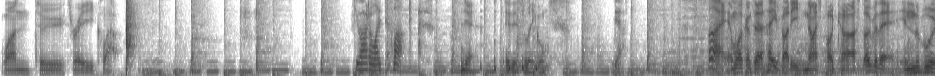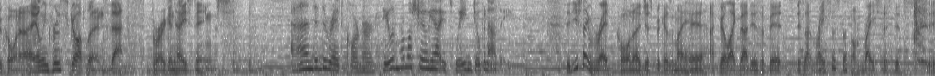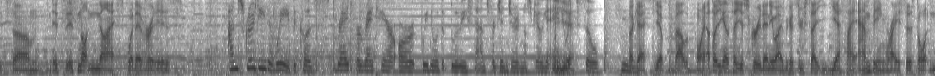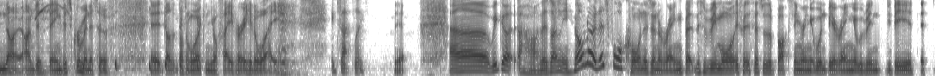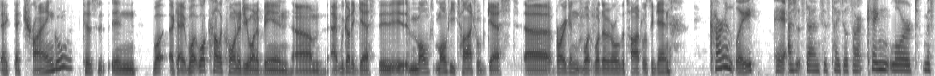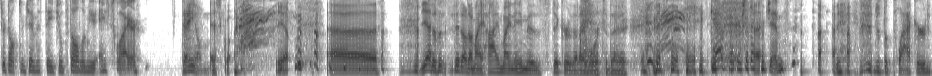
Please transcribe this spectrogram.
One, two, three, clap. You are allowed to clap. Yeah, it is legal. Yeah. Hi, and welcome to Hey Buddy, Nice Podcast. Over there in the blue corner, hailing from Scotland, that's Brogan Hastings. And in the red corner, hailing from Australia, it's Wayne Giovanazzi. Did you say red corner just because of my hair? I feel like that is a bit. Is that racist? That's not racist. It's it's um it's it's not nice. Whatever it is. I'm screwed either way because red for red hair, or we know that bluey stands for ginger in Australia anyway. Yeah. So hmm. Okay. Yep. Valid point. I thought you were gonna say you're screwed anyway because you say yes, I am being racist, or no, I'm just being discriminative. it doesn't doesn't work in your favor either way. exactly. Uh, we got. Oh, there's only. Oh no, there's four corners in a ring, but this would be more. If, if this was a boxing ring, it wouldn't be a ring. It would be, be a, a, a triangle. Because in what? Okay, what what color corner do you want to be in? Um, uh, we got a guest, multi titled guest. Uh, Brogan, what what are all the titles again? Currently, uh, as it stands, his titles are King, Lord, Mister Doctor Jimothy Joe Bartholomew, Esquire. Damn. Esquire. yep. Uh, yes. Doesn't fit on Doc- my "Hi, my name is" sticker that I wore today. Get a bigger sticker, Jim. Just a placard.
